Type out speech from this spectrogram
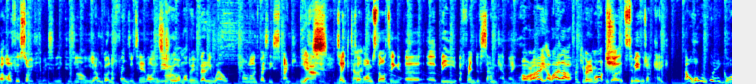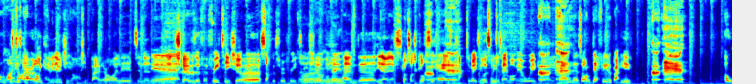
uh, I feel sorry for you basically, because you, Oh. you haven't got enough friends on TMI, have It's you? true. I'm not doing very well. Caroline's basically spanking you. Yes, isn't? So, big time. so I'm starting uh, uh, be a friend of Sam campaign. All right. I like that. Thank you very much. Uh, to be, would you like a cake? Oh, oh, oh, hey, go on, why Because? Caroline came in here and she, oh, she batted her eyelids and, then Yeah. and she gave us a, a free T-shirt. We're Uh, always suckers for a free T-shirt. I know you mean. And uh, you know, she's got such glossy hair, it's captivating. Although some people say it might be a wig. And uh, so I'm definitely going to back you. Uh, eh. Oh,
